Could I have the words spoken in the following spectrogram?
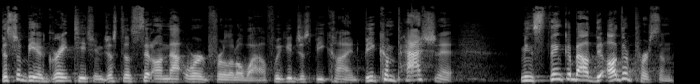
This would be a great teaching just to sit on that word for a little while. If we could just be kind, be compassionate means think about the other person.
